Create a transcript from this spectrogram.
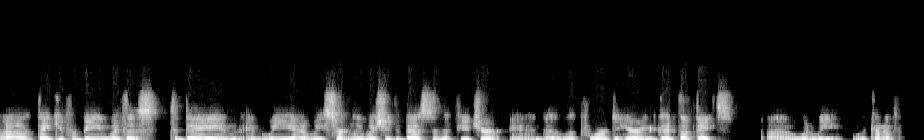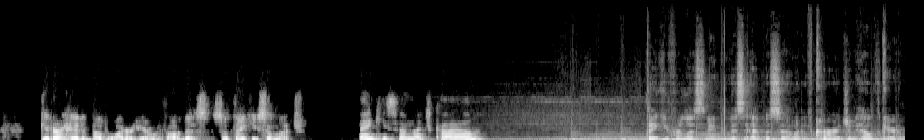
Uh, thank you for being with us today, and and we uh, we certainly wish you the best in the future, and uh, look forward to hearing good updates uh, when we we kind of get our head above water here with all this. So, thank you so much. Thank you so much, Kyle. Mm. Thank you for listening to this episode of Courage in Healthcare.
